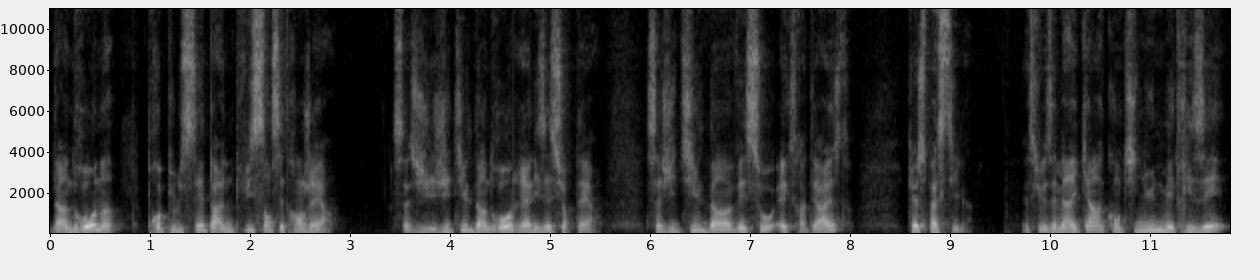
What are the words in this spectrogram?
d'un drone propulsé par une puissance étrangère. S'agit-il d'un drone réalisé sur Terre? S'agit-il d'un vaisseau extraterrestre? Que se passe-t-il? Est-ce que les Américains continuent de maîtriser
